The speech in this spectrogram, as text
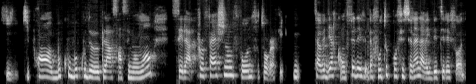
qui, qui prend beaucoup beaucoup de place en ces moments, c'est la professional phone photography. Ça veut dire qu'on fait des, de la photo professionnelle avec des téléphones.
